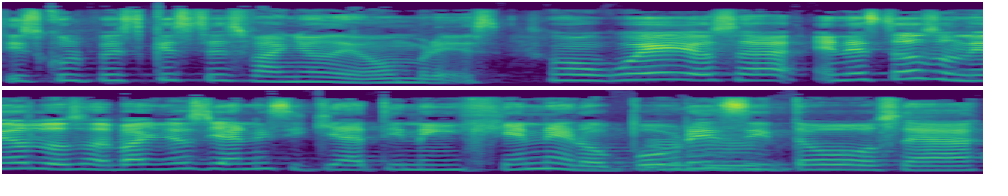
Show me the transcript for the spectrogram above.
disculpe, es que este es baño de hombres. Como, güey, o sea, en Estados Unidos los baños ya ni siquiera tienen género, pobrecito, o sea,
